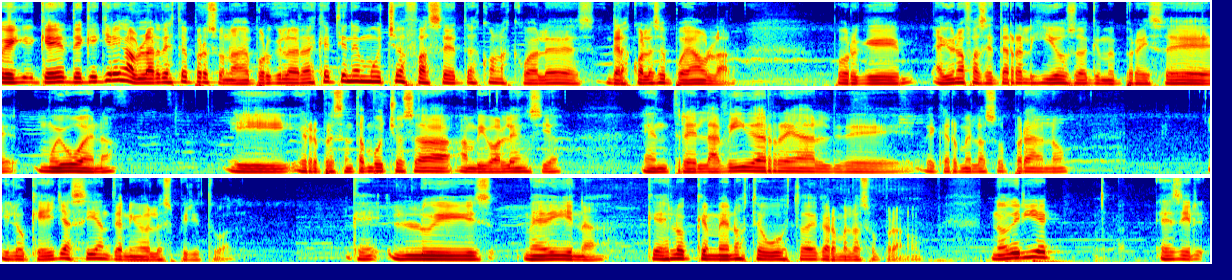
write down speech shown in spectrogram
¿qué- qué- de qué quieren hablar de este personaje? Porque la verdad es que tiene muchas facetas con las cuales, de las cuales se pueden hablar. Porque hay una faceta religiosa que me parece muy buena y, y representa mucho esa ambivalencia entre la vida real de, de Carmela Soprano y lo que ella siente a nivel espiritual. Luis Medina, ¿qué es lo que menos te gusta de Carmela Soprano? No diría, es decir,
